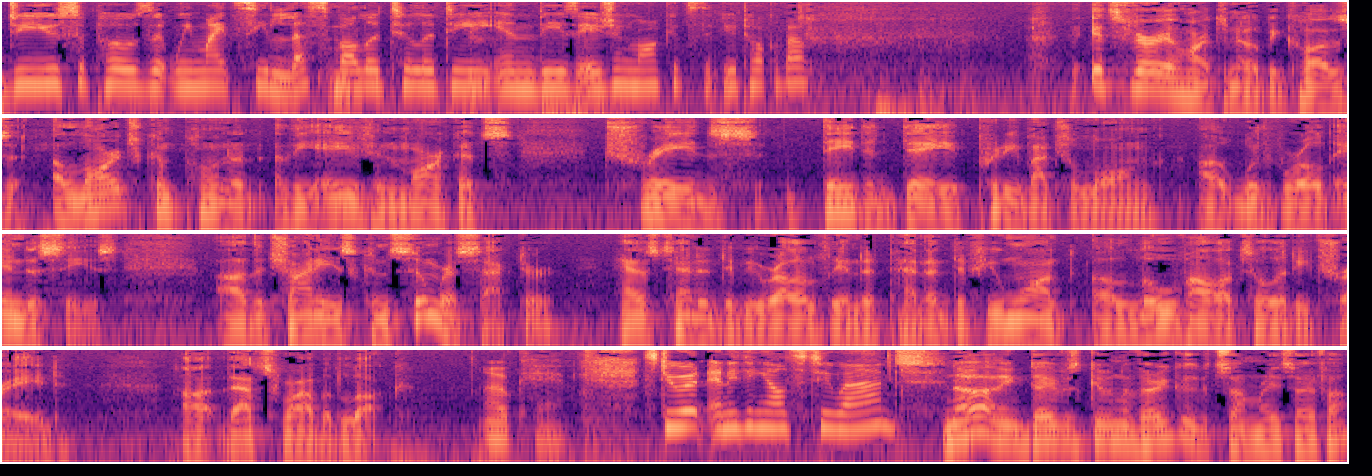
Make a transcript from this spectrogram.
do you suppose that we might see less volatility in these Asian markets that you talk about? It's very hard to know because a large component of the Asian markets trades day to day pretty much along uh, with world indices. Uh, the Chinese consumer sector has tended to be relatively independent. If you want a low volatility trade, uh, that's where I would look. Okay. Stuart, anything else to add? No, I think David's given a very good summary so far.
